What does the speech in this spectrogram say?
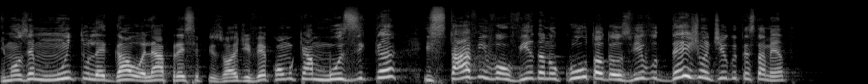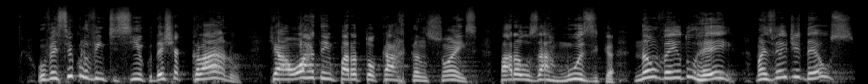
Irmãos, é muito legal olhar para esse episódio e ver como que a música estava envolvida no culto ao Deus vivo desde o Antigo Testamento. O versículo 25 deixa claro que a ordem para tocar canções, para usar música, não veio do rei, mas veio de Deus.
